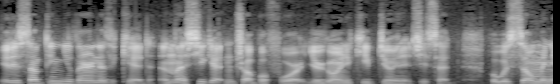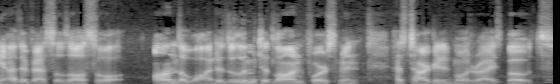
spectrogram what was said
It is something you learn as a kid. Unless you get in trouble for it, you're going to keep doing it, she said. But with so many other vessels also on the water, the limited law enforcement has targeted motorized boats.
